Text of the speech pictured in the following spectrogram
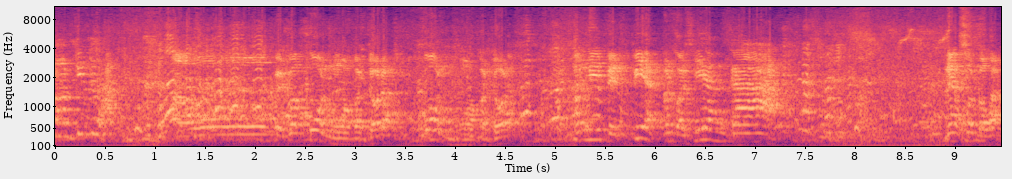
นอนกินเลือดเอาเป็นว่าก้นหัวกระจดอะก้นหัวกระจดอะมันมีเป็นเปียกมันก็เชี่ยงกาเนี่ยคนบอกว่า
